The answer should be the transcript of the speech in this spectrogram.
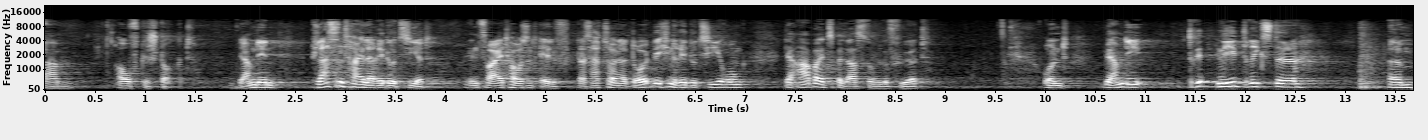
ähm, aufgestockt. Wir haben den Klassenteiler reduziert in 2011. Das hat zu einer deutlichen Reduzierung der Arbeitsbelastung geführt. Und wir haben die drittniedrigste ähm,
